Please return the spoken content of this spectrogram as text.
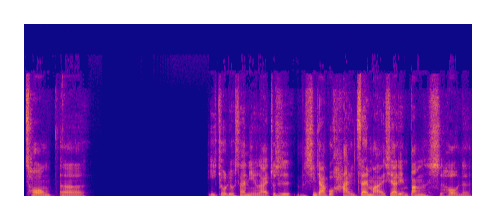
从呃一九六三年来，就是新加坡还在马来西亚联邦的时候呢，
